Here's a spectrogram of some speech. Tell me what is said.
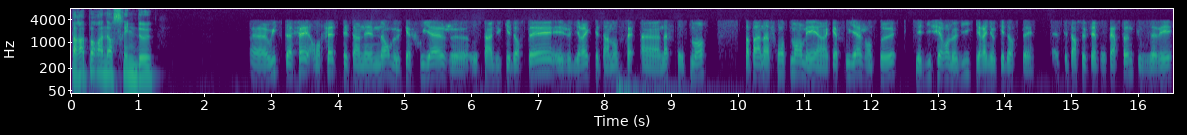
par rapport à Nord Stream 2 oui, tout à fait. En fait, c'est un énorme cafouillage au sein du Quai d'Orsay et je dirais que c'est un, un affrontement, enfin pas un affrontement, mais un cafouillage entre les différents lobbies qui règnent au Quai d'Orsay. C'est un secret pour personne que vous avez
